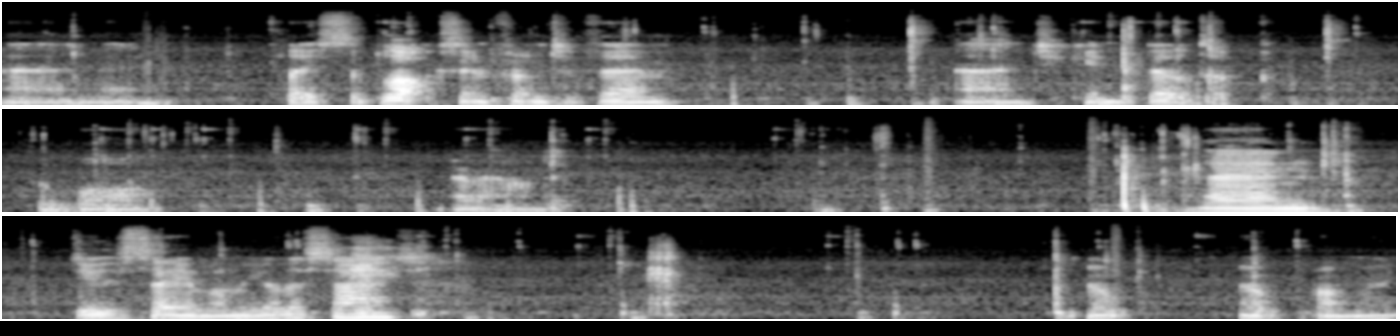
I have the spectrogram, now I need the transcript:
And then place the blocks in front of them and you can build up the wall around it. Then do the same on the other side. Nope, nope, wrong way.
